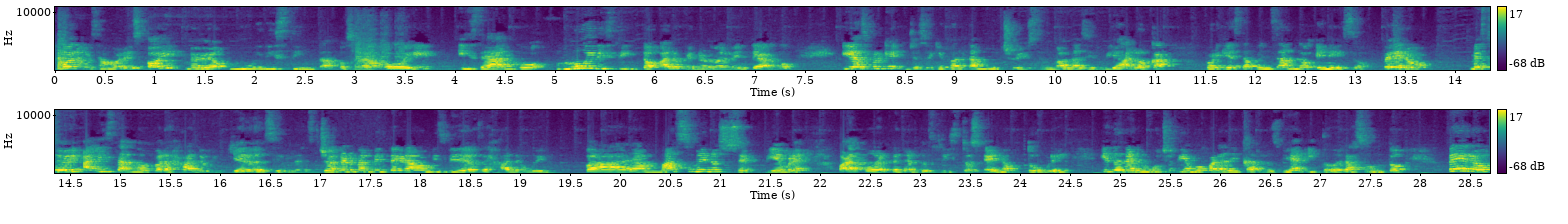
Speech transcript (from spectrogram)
Bueno, mis amores, hoy me veo muy distinta, o sea, hoy hice algo muy distinto a lo que normalmente hago y es porque yo sé que falta mucho y ustedes me van a decir vieja loca porque está pensando en eso, pero me estoy alistando para Halloween, quiero decirles. Yo normalmente grabo mis videos de Halloween para más o menos septiembre para poder tenerlos listos en octubre y tener mucho tiempo para editarlos bien y todo el asunto, pero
